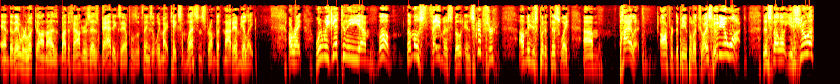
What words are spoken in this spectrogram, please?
And uh, they were looked on by the founders as bad examples of things that we might take some lessons from, but not emulate. All right. When we get to the, um, well, the most famous vote in scripture, let me just put it this way. Um, Pilate offered the people a choice. Who do you want? This fellow Yeshua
